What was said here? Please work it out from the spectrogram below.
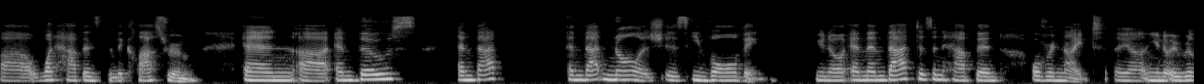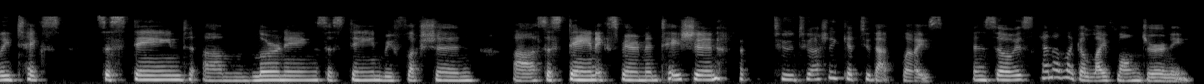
uh, what happens in the classroom, and uh, and those and that and that knowledge is evolving, you know, and then that doesn't happen overnight. you know, it really takes sustained um, learning, sustained reflection, uh, sustained experimentation to to actually get to that place. And so it's kind of like a lifelong journey.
